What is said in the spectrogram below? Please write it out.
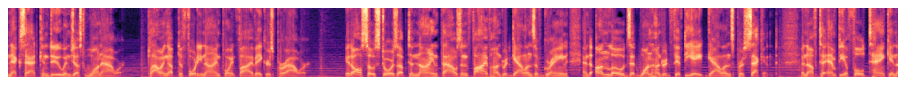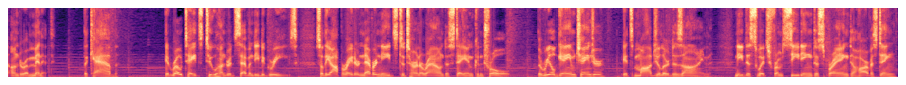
Nexat can do in just one hour, plowing up to 49.5 acres per hour. It also stores up to 9,500 gallons of grain and unloads at 158 gallons per second, enough to empty a full tank in under a minute. The cab? It rotates 270 degrees, so the operator never needs to turn around to stay in control. The real game changer? Its modular design. Need to switch from seeding to spraying to harvesting?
